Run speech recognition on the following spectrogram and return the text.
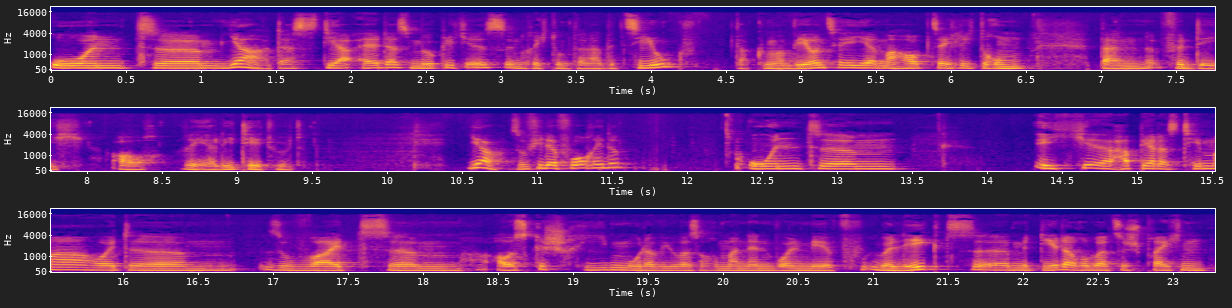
Und ähm, ja, dass dir all das möglich ist in Richtung deiner Beziehung, da kümmern wir uns ja hier immer hauptsächlich drum, dann für dich auch Realität wird. Ja, so viel der Vorrede. Und ähm, ich äh, habe ja das Thema heute ähm, soweit ähm, ausgeschrieben oder wie wir es auch immer nennen wollen, mir überlegt, äh, mit dir darüber zu sprechen.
